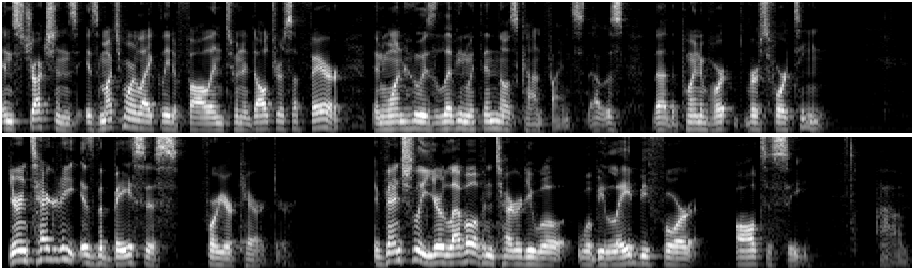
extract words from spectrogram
instructions is much more likely to fall into an adulterous affair than one who is living within those confines. That was the, the point of verse 14. Your integrity is the basis for your character. Eventually, your level of integrity will, will be laid before all to see. Um,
